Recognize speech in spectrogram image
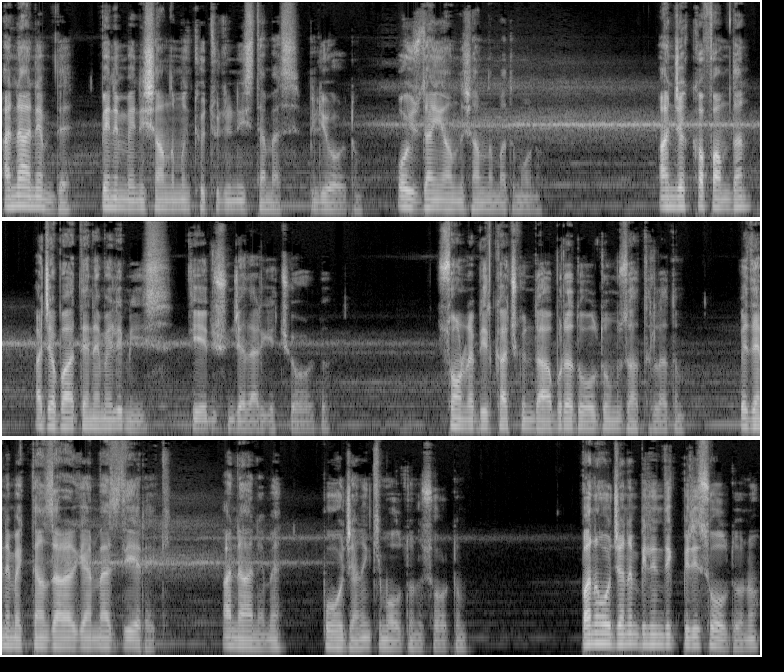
Anneannem de benim ve nişanlımın kötülüğünü istemez biliyordum. O yüzden yanlış anlamadım onu. Ancak kafamdan acaba denemeli miyiz diye düşünceler geçiyordu. Sonra birkaç gün daha burada olduğumuzu hatırladım ve denemekten zarar gelmez diyerek anneanneme bu hocanın kim olduğunu sordum. Bana hocanın bilindik birisi olduğunu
